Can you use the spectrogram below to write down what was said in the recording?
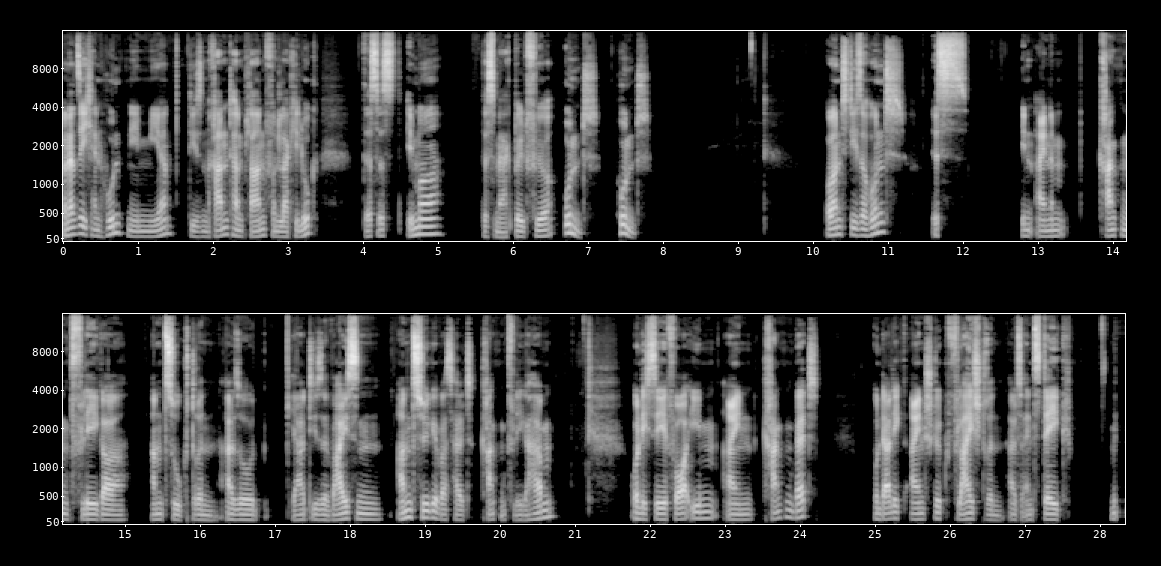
Und dann sehe ich einen Hund neben mir, diesen Rantanplan von Lucky Luke. Das ist immer das Merkbild für und, Hund. Und dieser Hund ist in einem Krankenpflegeranzug drin. Also, ja, diese weißen Anzüge, was halt Krankenpfleger haben. Und ich sehe vor ihm ein Krankenbett und da liegt ein Stück Fleisch drin, also ein Steak, mit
